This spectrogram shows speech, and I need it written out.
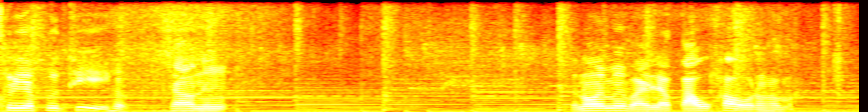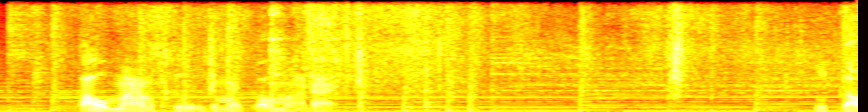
เคลียร์พื้นที่เถอะเช้านี้จะน้อยไม่ไหวแล้วเกาเข้านะครับ เกามาคืนจะไม่เกามาได้มีเกา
